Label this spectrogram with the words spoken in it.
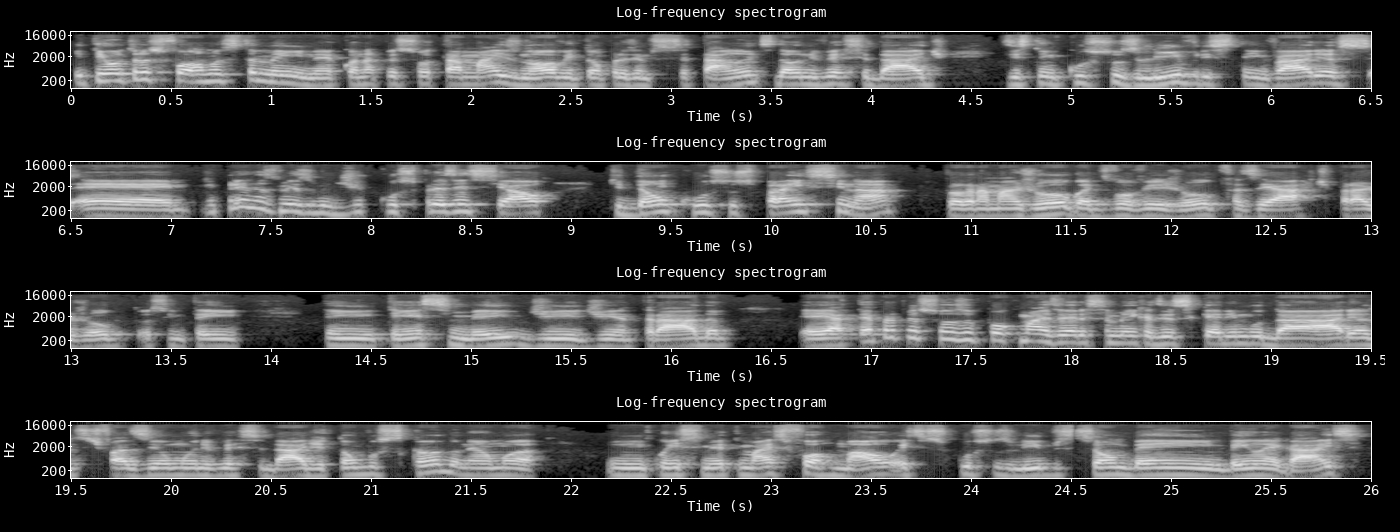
E tem outras formas também, né? Quando a pessoa está mais nova, então, por exemplo, se você está antes da universidade, existem cursos livres, tem várias é, empresas mesmo de curso presencial que dão cursos para ensinar programar jogo, a desenvolver jogo, fazer arte para jogo. Então, assim, tem, tem, tem esse meio de, de entrada. É, até para pessoas um pouco mais velhas também, que às vezes querem mudar a área antes de fazer uma universidade, estão buscando né, uma, um conhecimento mais formal, esses cursos livres são bem, bem legais.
